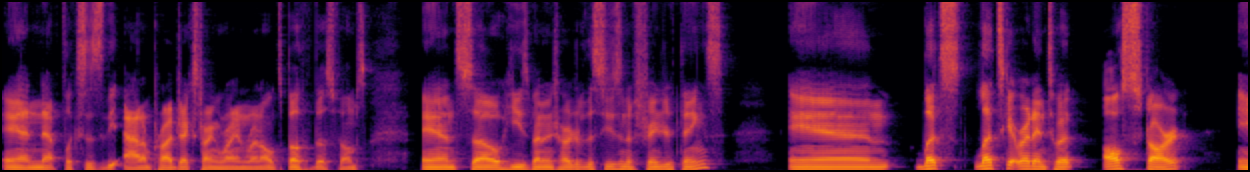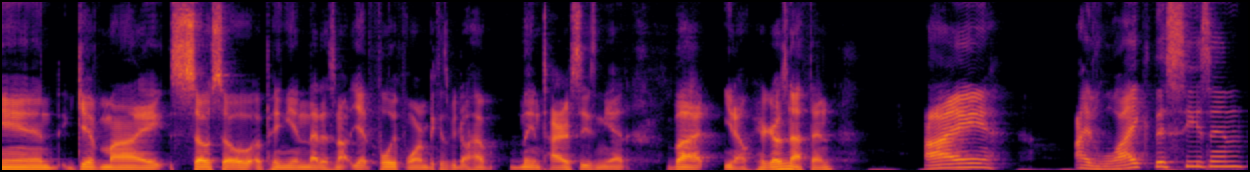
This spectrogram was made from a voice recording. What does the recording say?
and Netflix's The Adam Project, starring Ryan Reynolds, both of those films. And so he's been in charge of the season of Stranger Things. And let's let's get right into it. I'll start and give my so-so opinion that is not yet fully formed because we don't have the entire season yet. But, you know, here goes nothing. I I like this season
